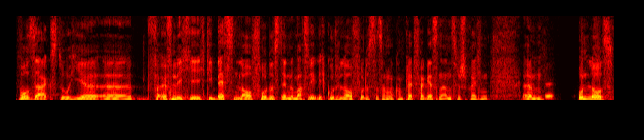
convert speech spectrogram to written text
Wo sagst du hier äh, veröffentliche ich die besten Lauffotos, denn du machst wirklich gute Lauffotos. Das haben wir komplett vergessen anzusprechen. Ähm, okay. Und los.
